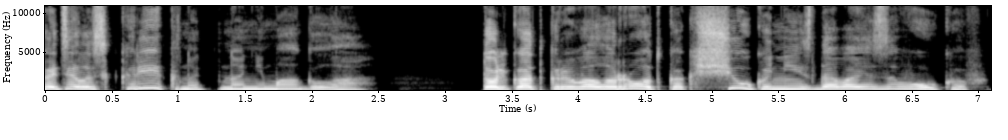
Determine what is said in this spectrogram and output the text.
Хотелось крикнуть, но не могла. Только открывала рот, как щука, не издавая звуков.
